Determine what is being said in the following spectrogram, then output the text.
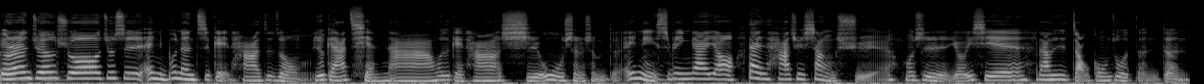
有人觉得说，就是哎，你不能只给他这种，比如给他钱啊，或者给他食物什么什么的，哎，你是不是应该要带他去？上学，或是有一些要去找工作等等，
